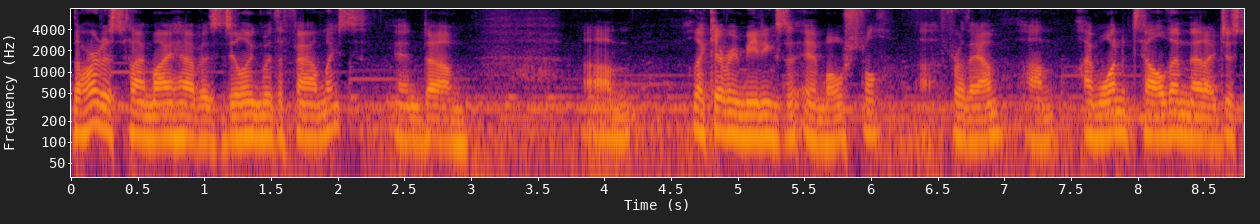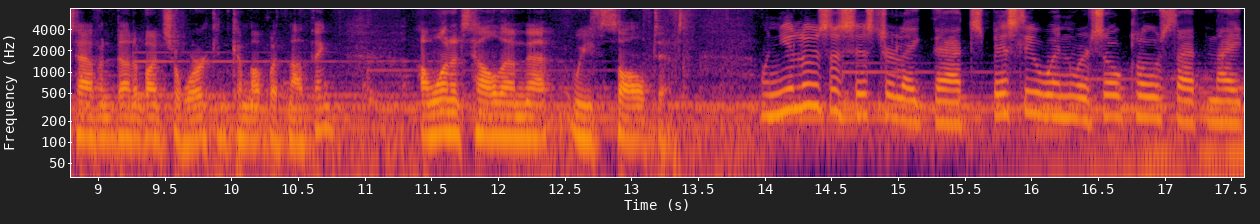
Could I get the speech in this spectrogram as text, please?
The hardest time I have is dealing with the families, and um, um, like every meeting's emotional uh, for them. Um, I want to tell them that I just haven't done a bunch of work and come up with nothing. I want to tell them that we've solved it. When you lose a sister like that, especially when we're so close that night,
